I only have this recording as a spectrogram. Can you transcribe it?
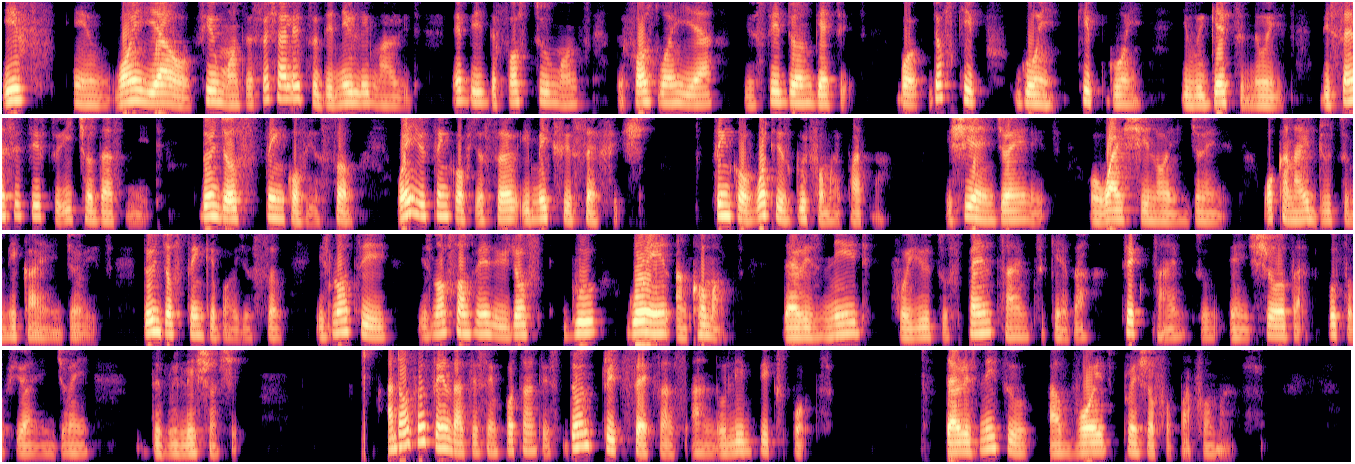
If in one year or few months, especially to the newly married. Maybe the first two months, the first one year, you still don't get it. But just keep going, keep going. You will get to know it. Be sensitive to each other's need. Don't just think of yourself. When you think of yourself, it makes you selfish. Think of what is good for my partner. Is she enjoying it? Or why is she not enjoying it? What can I do to make her enjoy it? Don't just think about yourself. It's not a, it's not something you just go, go in and come out. There is need for you to spend time together, take time to ensure that both of you are enjoying the relationship. Another thing that is important is don't treat sex as an Olympic sport. There is need to avoid pressure for performance.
